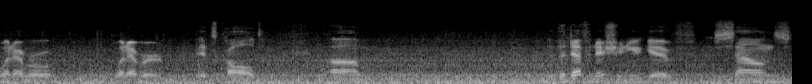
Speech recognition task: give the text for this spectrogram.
whatever whatever it's called. Um, the definition you give sounds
